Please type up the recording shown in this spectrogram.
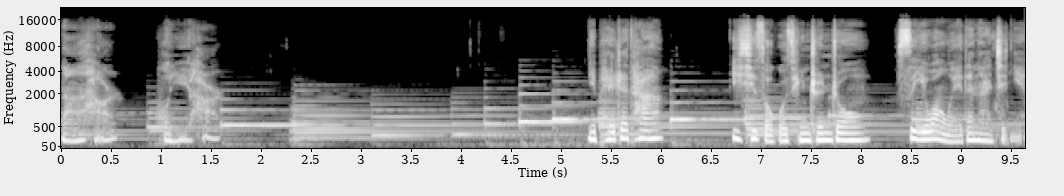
男孩或女孩。你陪着他，一起走过青春中。肆意妄为的那几年，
